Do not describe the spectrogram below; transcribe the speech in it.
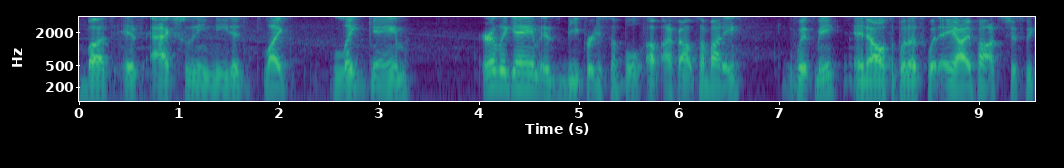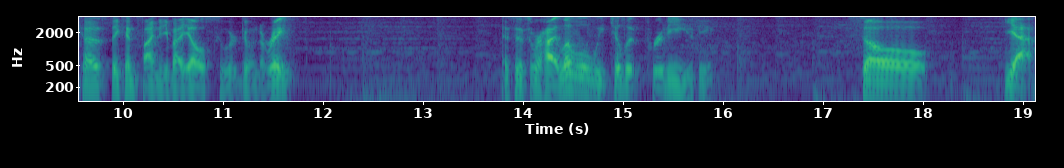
but it's actually needed like late game. Early game is be pretty simple. Up, oh, I found somebody with me, and it also put us with AI bots just because they couldn't find anybody else who were doing the raids. And since we're high level, we killed it pretty easy. So, yeah.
